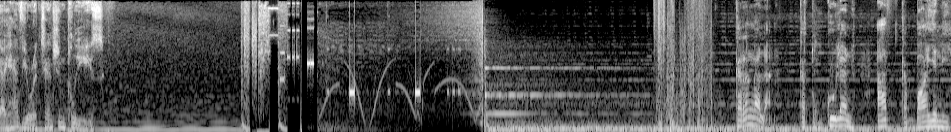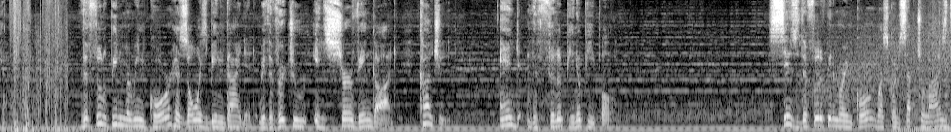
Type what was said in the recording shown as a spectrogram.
I have your attention, please? karangalan, katungkulan, at kabayanihan. The Philippine Marine Corps has always been guided with the virtue in serving God, country, and the Filipino people. Since the Philippine Marine Corps was conceptualized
